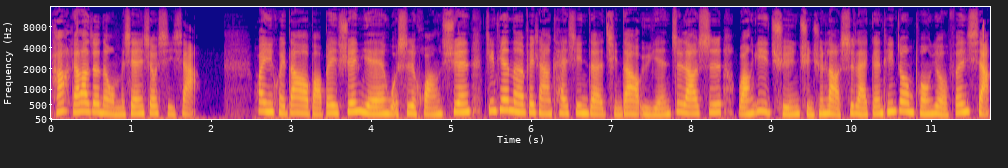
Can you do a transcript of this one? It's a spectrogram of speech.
好，聊到这呢，我们先休息一下。欢迎回到《宝贝宣言》，我是黄轩。今天呢，非常开心的请到语言治疗师王义群群群老师来跟听众朋友分享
